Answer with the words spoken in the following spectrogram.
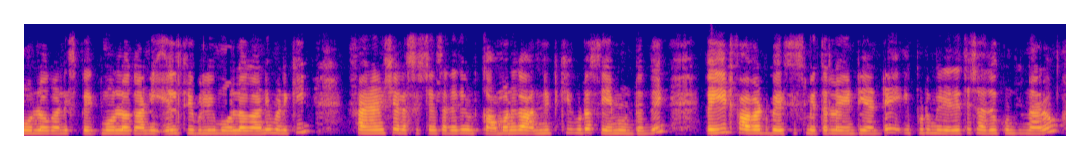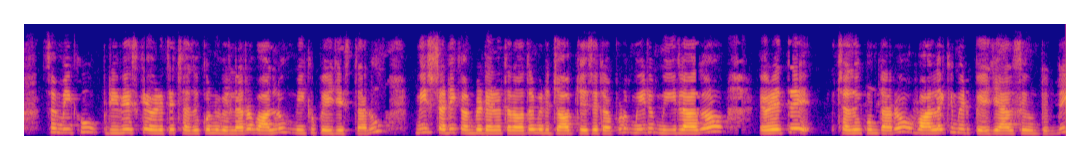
మోడ్లో కానీ స్పెక్ మోడ్లో కానీ ఎల్ త్రిబుల్ మోడ్లో కానీ మనకి ఫైనాన్షియల్ అసిస్టెన్స్ అనేది కామన్గా అన్నిటికీ కూడా సేమ్ ఉంటుంది. పెయిడ్ ఫార్వర్డ్ బేసిస్ మెథడ్లో ఏంటి అంటే ఇప్పుడు మీరు ఏదైతే చదువుకుంటున్నారో సో మీకు ప్రీవియస్గా ఎవరైతే చదువుకుని వెళ్ళారో వాళ్ళు మీకు పే చేస్తారు. మీ స్టడీ కంప్లీట్ అయిన తర్వాత మీరు జాబ్ చేసేటప్పుడు మీరు మీలాగా ఎవరైతే చదువుకుంటారో వాళ్ళకి మీరు పే చేయాల్సి ఉంటుంది.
